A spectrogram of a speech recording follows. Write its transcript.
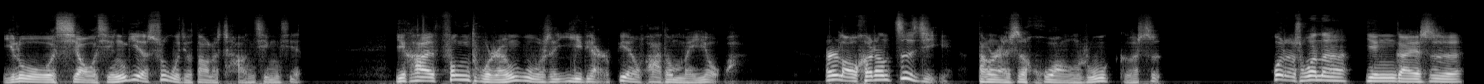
一路小行夜宿，就到了长清县。一看风土人物，是一点变化都没有啊，而老和尚自己。当然是恍如隔世，或者说呢，应该是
